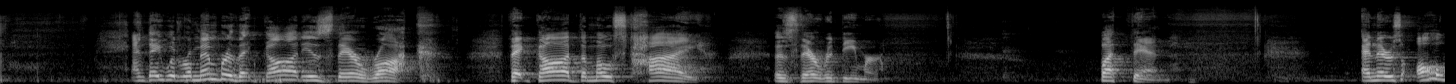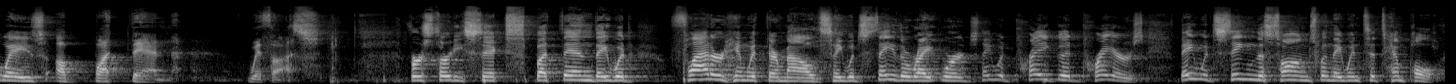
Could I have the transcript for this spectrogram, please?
And they would remember that God is their rock, that God, the Most High, is their Redeemer. But then, and there's always a but then with us. Verse 36 But then they would flatter him with their mouths, they would say the right words, they would pray good prayers, they would sing the songs when they went to temple.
